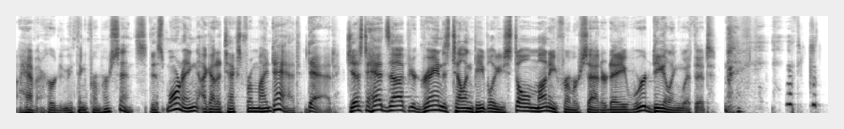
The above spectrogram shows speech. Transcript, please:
I haven't heard anything from her since. This morning, I got a text from my dad. Dad, just a heads up, your grand is telling people you stole money from her Saturday. We're dealing with it.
